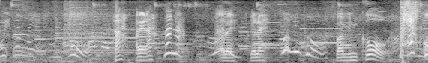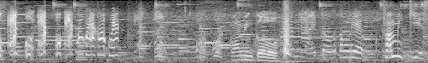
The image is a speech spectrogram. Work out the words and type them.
อุ้ยนั่นอะไรอะฟามิโก้เหรอฮะอะไรนะนั่นอะอะไรเป็นอะไรฟามิโก้ฟามิงโกแอ็กโกแอ็กโกแอ็กโกแอ็กโกแอ็กโกแอ็กโก ฟามิงโกถ้ามีหลายตัวก็ต้องเรียกฟามิกิส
